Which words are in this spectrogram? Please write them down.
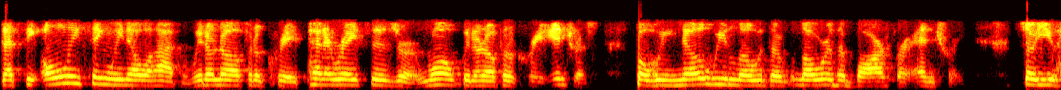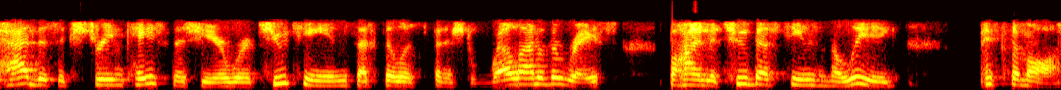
that's the only thing we know will happen. We don't know if it'll create pennant races or it won't. We don't know if it'll create interest, but we know we lower the lower the bar for entry. So you had this extreme case this year where two teams that Phillies finished well out of the race behind the two best teams in the league pick them off.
